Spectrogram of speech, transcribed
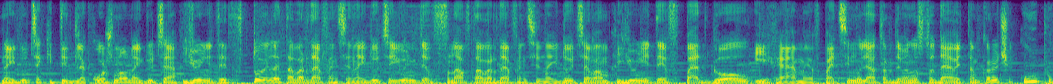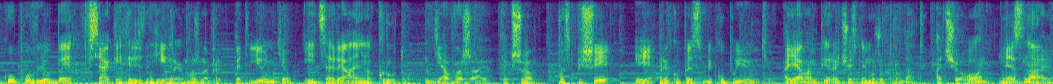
знайдуться кіти для кожного, знайдуться юніти в Toilet Tower Defense, знайдуться юніти в FNAF Tower Defense, знайдуться вам юніти в Pet Go і геми, в Pet Simulator 99. Там, коротше, купу, купу в любих всяких різних іграх можна прикупити юнітів, і це реально круто. Я вважаю. Так що поспіши і прикупи собі купу юнітів. А я вампіра щось не можу продати. А чого? Не знаю.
